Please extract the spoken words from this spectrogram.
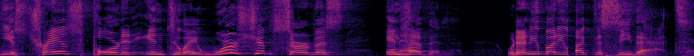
he is transported into a worship service in heaven. Would anybody like to see that?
